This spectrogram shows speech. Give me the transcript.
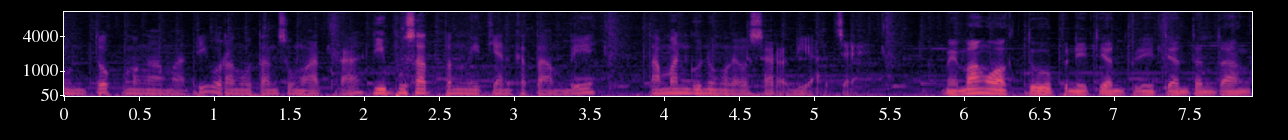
untuk mengamati orang hutan Sumatera di pusat penelitian Ketambe, Taman Gunung Leuser di Aceh. Memang waktu penelitian-penelitian tentang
